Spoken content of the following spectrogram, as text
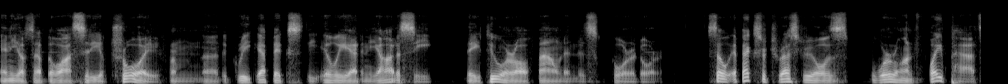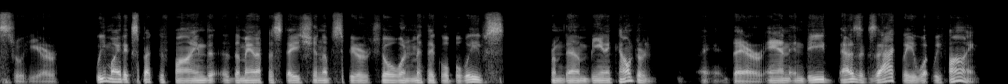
And you also have the lost city of Troy from uh, the Greek epics, the Iliad and the Odyssey. They too are all found in this corridor. So if extraterrestrials were on flight paths through here, we might expect to find the manifestation of spiritual and mythical beliefs from them being encountered uh, there. And indeed, that is exactly what we find.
